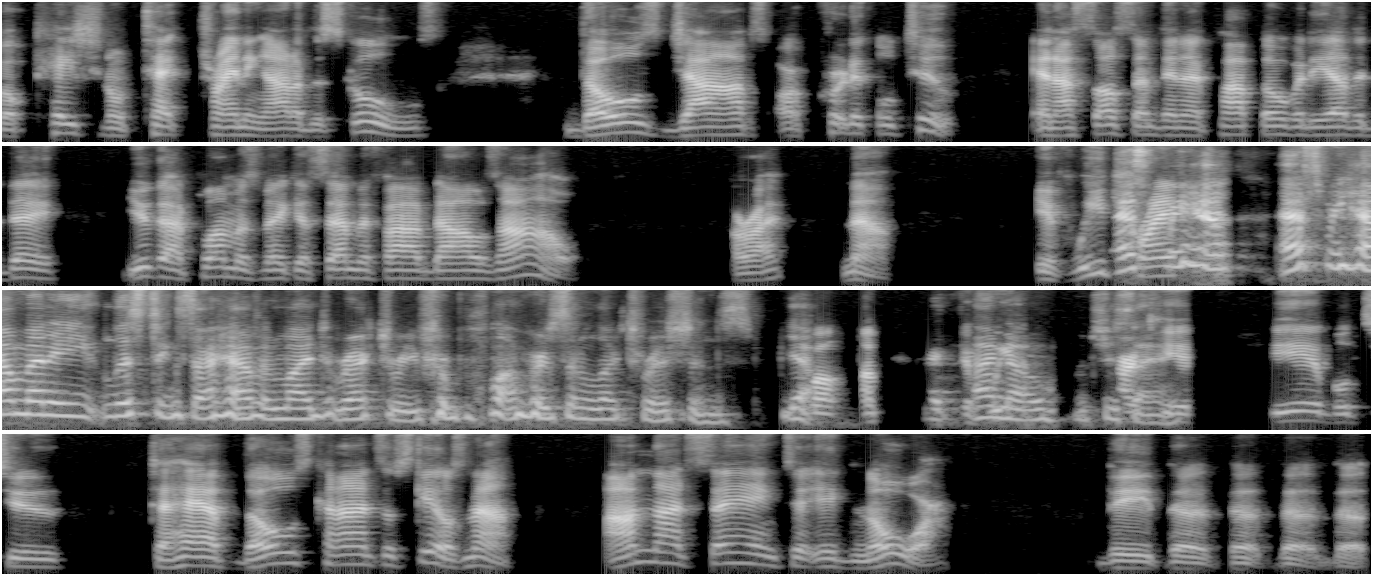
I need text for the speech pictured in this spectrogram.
vocational tech training out of the schools. Those jobs are critical too. And I saw something that popped over the other day. You got plumbers making $75 an hour. All right. Now, if we ask train, me how, ask me how many listings I have in my directory for plumbers and electricians. Yeah, well, I, I know what you're saying. Be able to to have those kinds of skills. Now, I'm not saying to ignore the the the the the,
